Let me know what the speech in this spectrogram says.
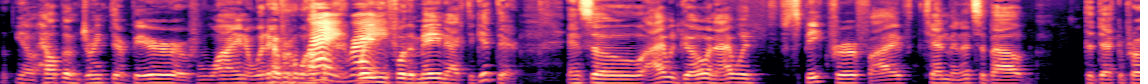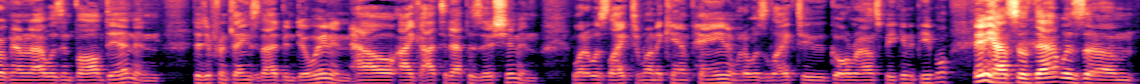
you know, you know help them drink their beer or wine or whatever while Right, right. waiting for the main act to get there. And so I would go and I would speak for five, ten minutes about the DECA program that I was involved in and the different things that I'd been doing and how I got to that position and what it was like to run a campaign and what it was like to go around speaking to people. Anyhow, so that was um,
